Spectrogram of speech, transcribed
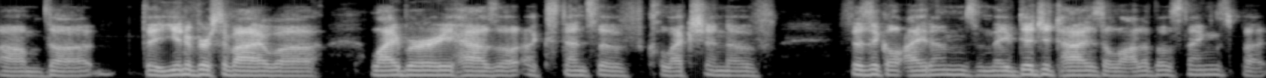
um, the the University of Iowa library has an extensive collection of physical items and they've digitized a lot of those things, but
